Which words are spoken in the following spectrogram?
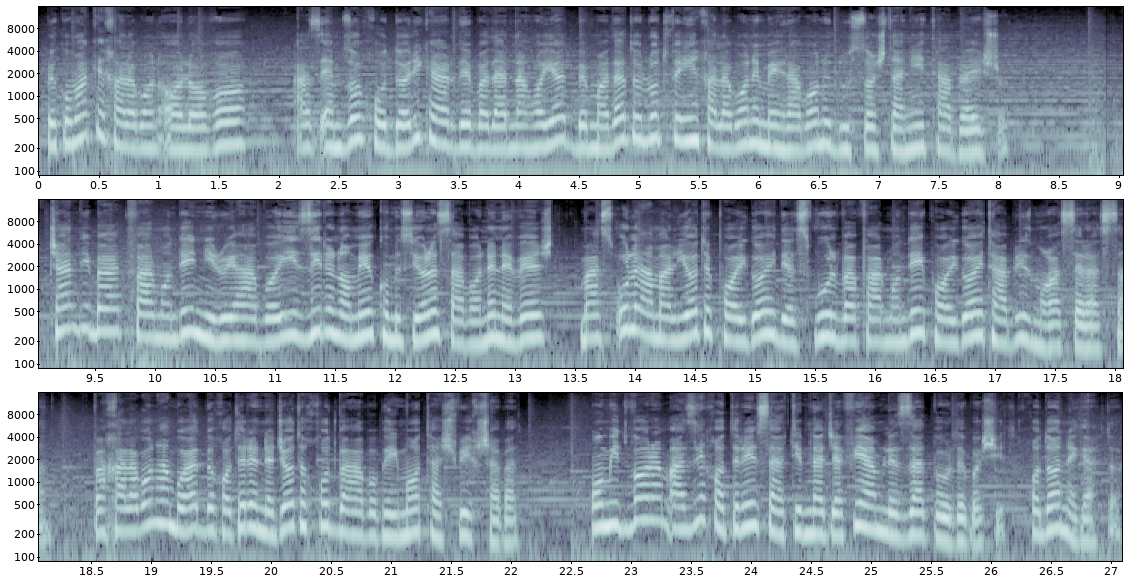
به کمک خلبان آلاغا از امضا خودداری کرده و در نهایت به مدد و لطف این خلبان مهربان و دوست داشتنی تبرئه شد. چندی بعد فرمانده نیروی هوایی زیر نامه کمیسیون سوانه نوشت مسئول عملیات پایگاه دسفول و فرمانده پایگاه تبریز مقصر هستند و خلبان هم باید به خاطر نجات خود و هواپیما تشویق شود. امیدوارم از این خاطره سرتیب نجفی هم لذت برده باشید. خدا نگهدار.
